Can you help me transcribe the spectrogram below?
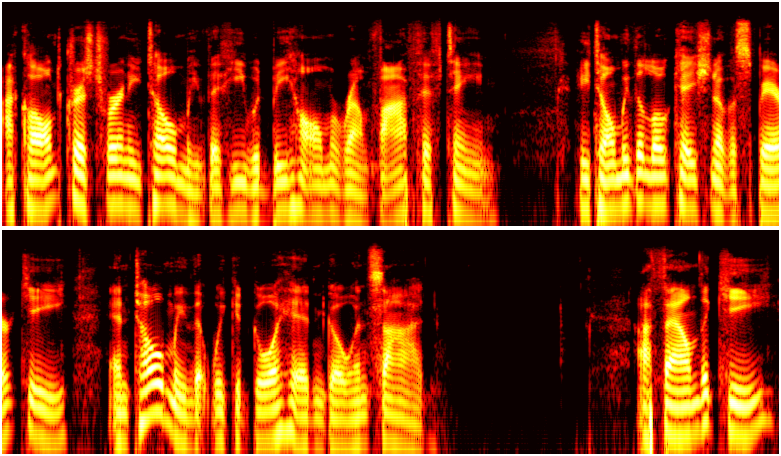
I called Christopher and he told me that he would be home around 5:15. He told me the location of a spare key and told me that we could go ahead and go inside. I found the key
